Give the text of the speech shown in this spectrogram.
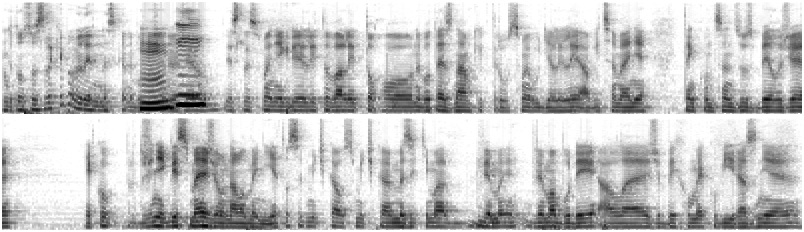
O tom jsme se taky bavili dneska nebo Mm. včera, že jo? Jestli jsme někdy litovali toho, nebo té známky, kterou jsme udělili a víceméně ten konsenzus byl, že jako, protože někdy jsme, že jo, nalomení, je to sedmička, osmička, mezi těma dvěma, dvěma body, ale že bychom jako výrazně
